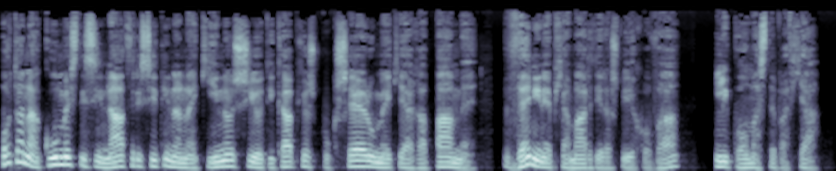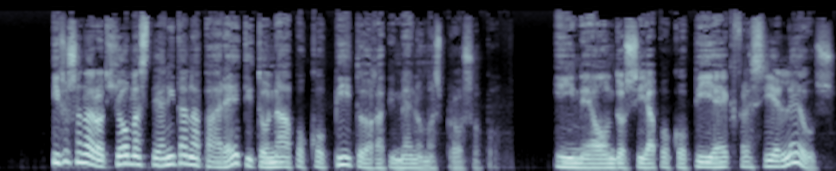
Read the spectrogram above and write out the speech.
Όταν ακούμε στη συνάθρηση την ανακοίνωση ότι κάποιος που ξέρουμε και αγαπάμε δεν είναι πια μάρτυρας του Ιεχωβά, λυπόμαστε βαθιά. Ίσως αναρωτιόμαστε αν ήταν απαραίτητο να αποκοπεί το αγαπημένο μας πρόσωπο. Είναι όντως η αποκοπή έκφραση ελέους;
